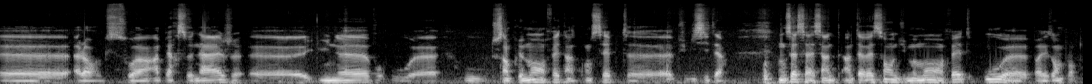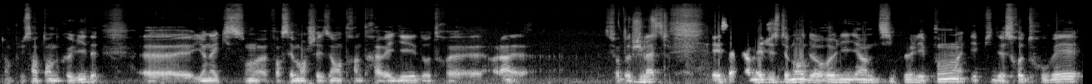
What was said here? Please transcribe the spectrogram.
euh, alors que ce soit un personnage, euh, une œuvre ou, ou, tout simplement en fait un concept publicitaire. Donc ça, c'est assez intéressant du moment en fait où, euh, par exemple, en plus en temps de Covid, il y en a qui sont forcément chez eux en train de travailler, d'autres, voilà sur d'autres places. Et ça permet justement de relier un petit peu les ponts et puis de se retrouver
